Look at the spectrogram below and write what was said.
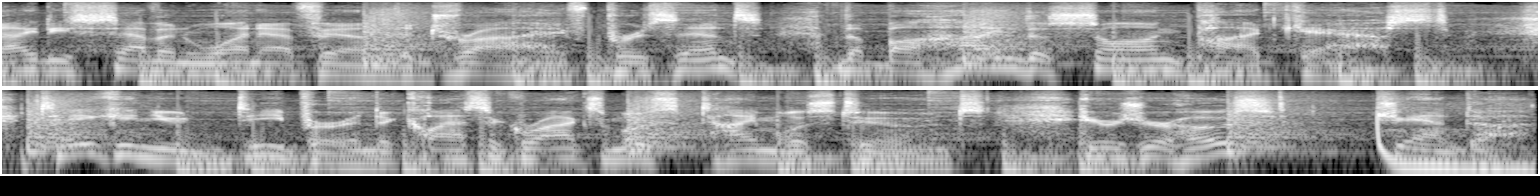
97.1 FM The Drive presents the Behind the Song podcast, taking you deeper into classic rock's most timeless tunes. Here's your host, Janda.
